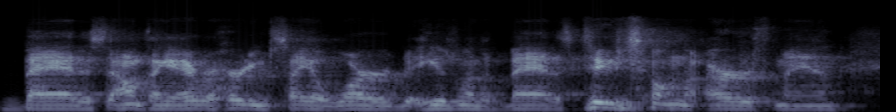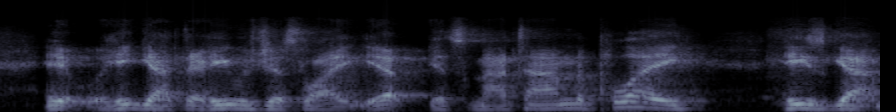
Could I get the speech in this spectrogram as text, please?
baddest. I don't think I ever heard him say a word, but he was one of the baddest dudes on the earth, man it, he got there. He was just like, "Yep, it's my time to play." He's got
